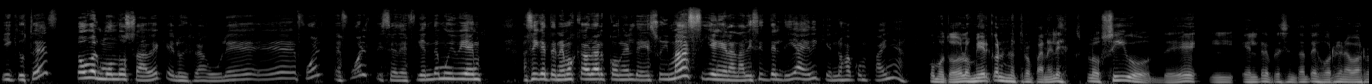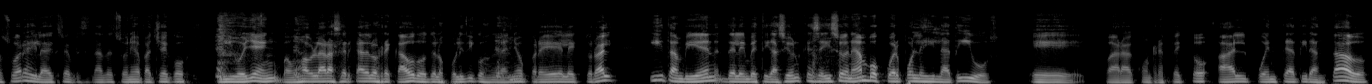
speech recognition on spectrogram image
y que ustedes, todo el mundo sabe que Luis Raúl es, fuerte, es fuerte y se defiende muy bien. Así que tenemos que hablar con él de eso y más. Y en el análisis del día, Eddie, ¿quién nos acompaña? Como todos los miércoles, nuestro panel explosivo de el representante Jorge Navarro Suárez y la ex representante Sonia Pacheco y Goyen. Vamos a hablar acerca de los recaudos de los políticos en el año preelectoral y también de la investigación que se hizo en ambos cuerpos legislativos eh, para con respecto al puente atirantado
